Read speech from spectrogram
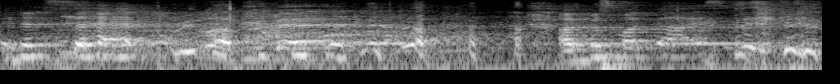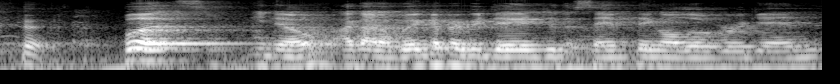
And it's sad. We love you, man. I miss my guys. but, you know, I gotta wake up every day and do the same thing all over again.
